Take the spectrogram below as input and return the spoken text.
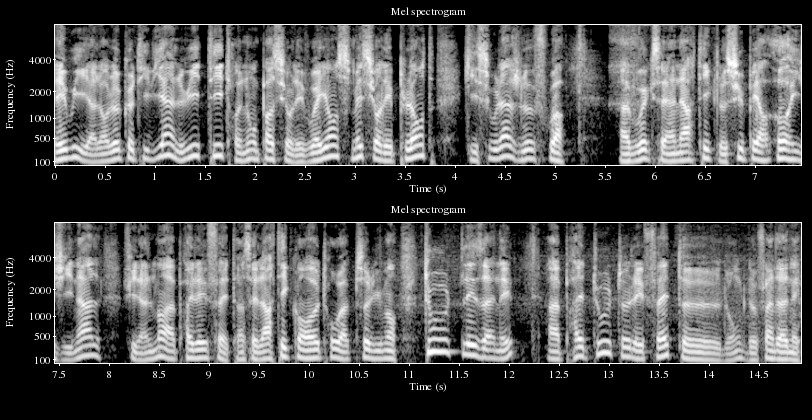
Et oui, alors le quotidien, lui, titre non pas sur les voyances, mais sur les plantes qui soulagent le foie. Avouez que c'est un article super original, finalement, après les fêtes. Hein. C'est l'article qu'on retrouve absolument toutes les années, après toutes les fêtes euh, donc de fin d'année.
